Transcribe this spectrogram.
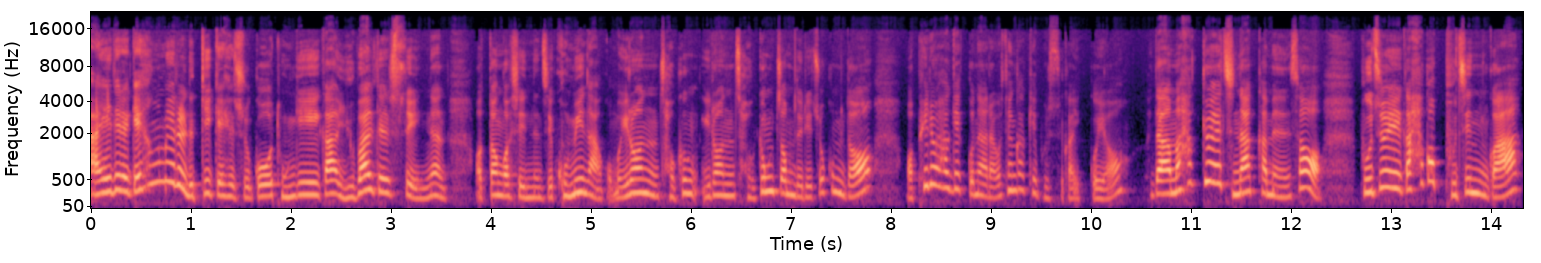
아이들에게 흥미를 느끼게 해주고 동기가 유발될 수 있는 어떤 것이 있는지 고민하고 뭐 이런 적응 이런 적용점들이 조금 더 어, 필요하겠구나라고 생각해 볼 수가 있고요. 그 다음은 학교에 진학하면서 부주의가 학업 부진과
